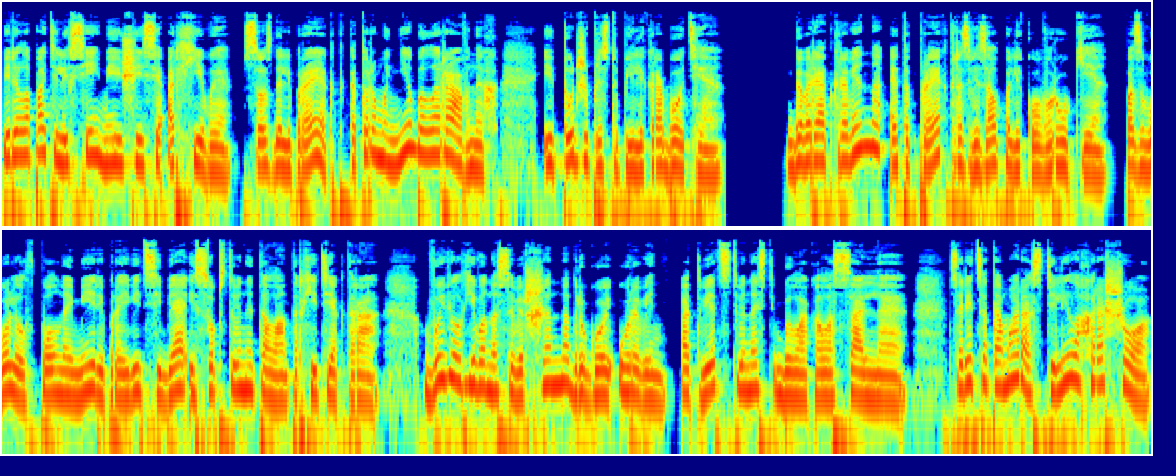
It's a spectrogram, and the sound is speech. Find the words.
перелопатили все имеющиеся архивы, создали проект, которому не было равных, и тут же приступили к работе. Говоря откровенно, этот проект развязал Полякову руки, позволил в полной мере проявить себя и собственный талант архитектора, вывел его на совершенно другой уровень. Ответственность была колоссальная. Царица Тамара стелила хорошо,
